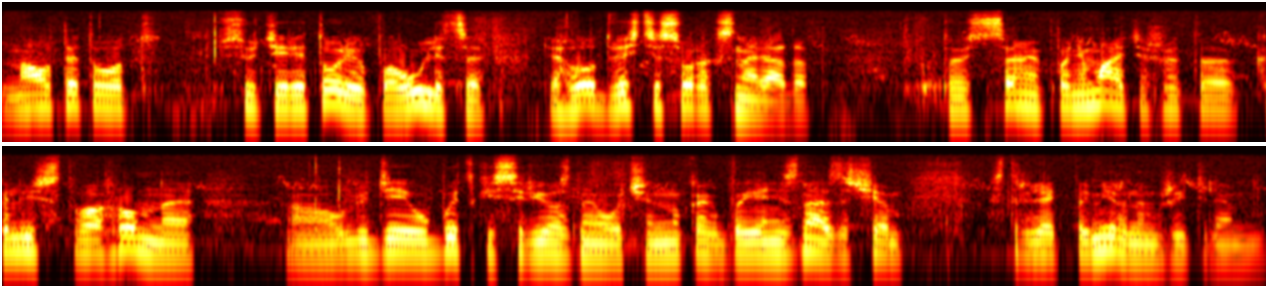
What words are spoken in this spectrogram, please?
На вот эту вот всю территорию по улице легло 240 снарядов. То есть сами понимаете, что это количество огромное, а, у людей убытки серьезные очень. Ну, как бы я не знаю, зачем стрелять по мирным жителям.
